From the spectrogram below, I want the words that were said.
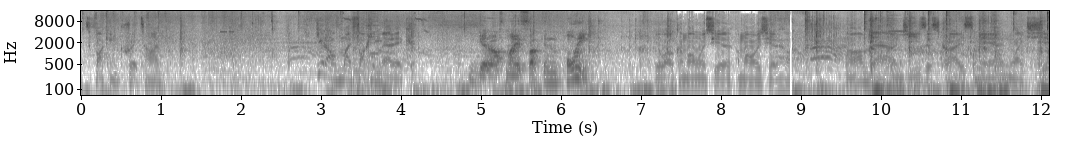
it's fucking crit time. Get off my fucking medic. Get off my fucking point. You're welcome. I'm always here. I'm always here to help. Calm down, Jesus Christ, man. Like shit.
